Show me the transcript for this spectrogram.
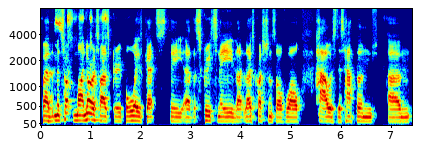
where the minoritized group always gets the uh, the scrutiny, that those questions of, well, how has this happened? Um,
